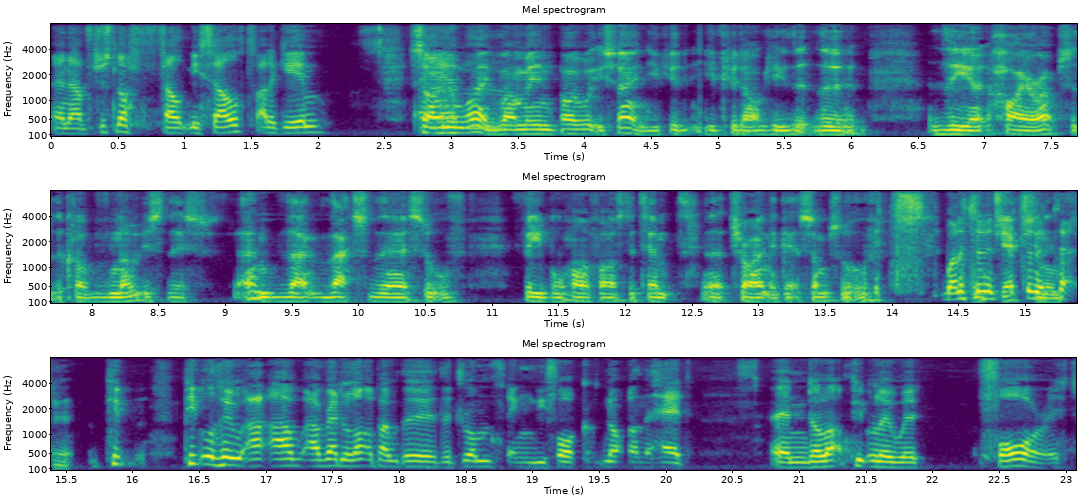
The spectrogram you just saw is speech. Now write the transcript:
and I've just not felt myself at a game. So in a Um, way, I mean, by what you're saying, you could you could argue that the the uh, higher ups at the club have noticed this, and that that's their sort of feeble, half-assed attempt at trying to get some sort of Well, it's an, it's objection an into atta- it. pe- people who I, I, I read a lot about the, the drum thing before it got knocked on the head, and a lot of people who were for it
